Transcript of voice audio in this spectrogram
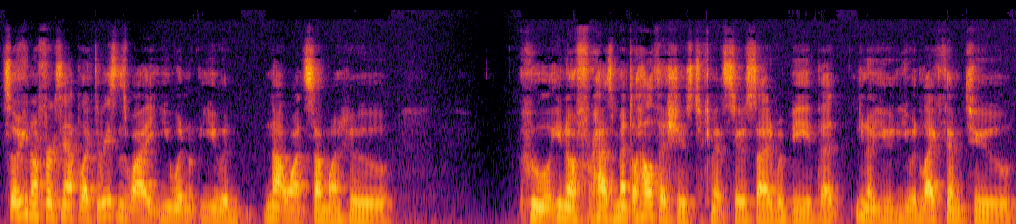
So you know, for example, like the reasons why you wouldn't you would not want someone who who you know has mental health issues to commit suicide would be that you know you you would like them to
